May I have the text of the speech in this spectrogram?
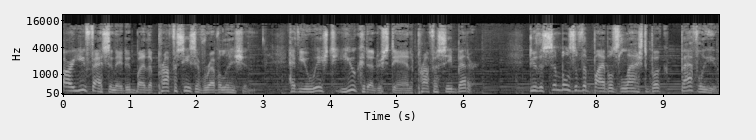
Are you fascinated by the prophecies of Revelation? Have you wished you could understand prophecy better? Do the symbols of the Bible's last book baffle you?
